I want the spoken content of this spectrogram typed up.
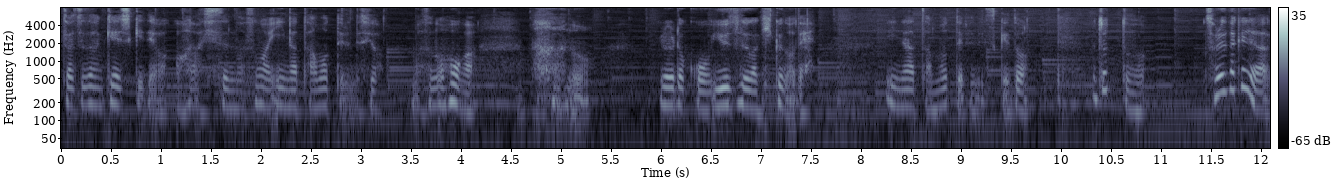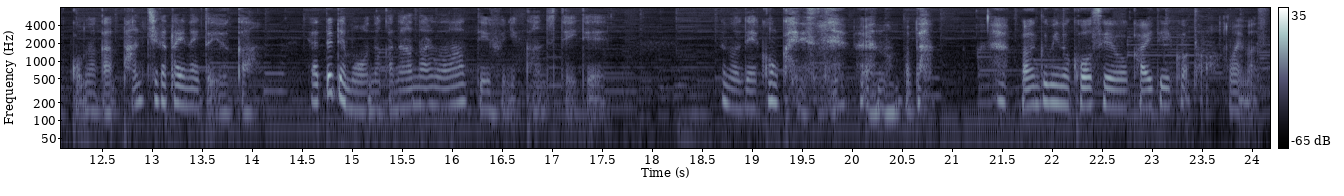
雑談形式ではお話しするのすごいいいなとは思ってるんですよ。まあ、その方が あのいろいろこう融通が利くのでいいなとは思ってるんですけどちょっとそれだけではこうなんかパンチが足りないというかやっててもなんかなあなあだなっていうふうに感じていてなので今回ですね あのまた番組の構成を変えていこうと思います、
